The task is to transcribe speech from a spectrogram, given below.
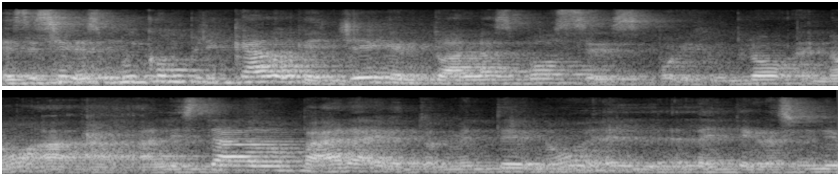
Es decir, es muy complicado que lleguen todas las voces, por ejemplo, ¿no? al Estado para eventualmente ¿no? la integración de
